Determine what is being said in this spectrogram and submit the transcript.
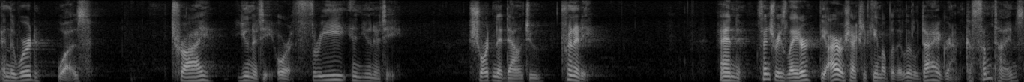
And the word was tri-unity, or three in unity. Shorten it down to Trinity. And centuries later, the Irish actually came up with a little diagram because sometimes,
